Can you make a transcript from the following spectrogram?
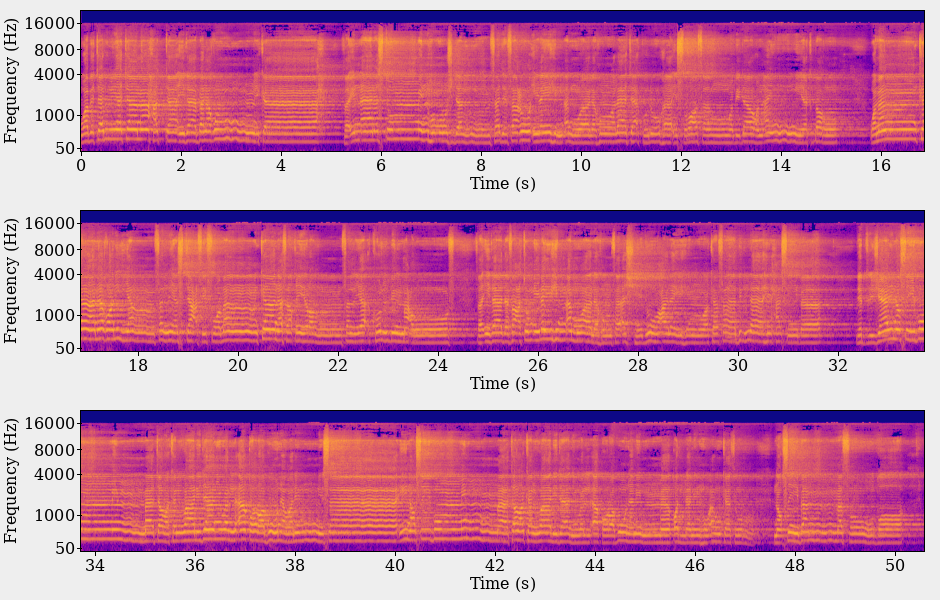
وابتلوا اليتامى حتى إذا بلغوا النكاح. فإن آنستم منهم رشدا فادفعوا إليهم أموالهم ولا تأكلوها إسرافا وبدارا أن يكبروا. ومن كان غنيا فليستعفف ومن كان فقيرا فليأكل بالمعروف. فإذا دفعتم إليهم أموالهم فأشهدوا عليهم وكفى بالله حسيباً. للرجال نصيب مما ترك الوالدان والأقربون وللنساء نصيب مما ترك الوالدان والأقربون مما قل منه أو كثر نصيبا مفروضا.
